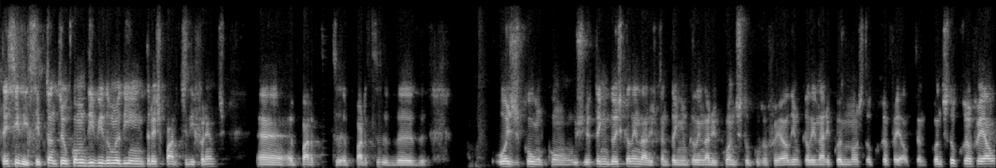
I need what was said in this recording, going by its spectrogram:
Tem sido isso. E portanto, eu como divido o meu dia em três partes diferentes, uh, a parte, a parte de, de hoje com, com eu tenho dois calendários, portanto tenho um calendário quando estou com o Rafael e um calendário quando não estou com o Rafael. Portanto, quando estou com o Rafael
